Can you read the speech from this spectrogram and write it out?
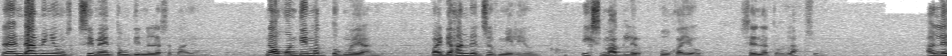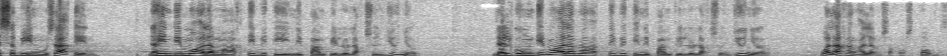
Dahil ang dami yung simentong dinala sa bayan. Now, kung di magtugma yan, by the hundreds of million, smuggler po kayo, Senator Lacson. Unless sabihin mo sa akin na hindi mo alam ang activity ni Pampilo Lacson Jr. Dahil kung hindi mo alam ang activity ni Pampilo Lacson Jr., wala kang alam sa customs.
